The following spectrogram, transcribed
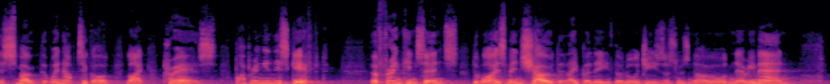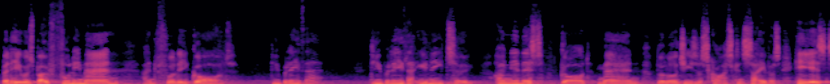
the smoke that went up to God like prayers. By bringing this gift, of frankincense, the wise men showed that they believed the Lord Jesus was no ordinary man, but he was both fully man and fully God. Do you believe that? Do you believe that? You need to. Only this God man, the Lord Jesus Christ, can save us. He is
